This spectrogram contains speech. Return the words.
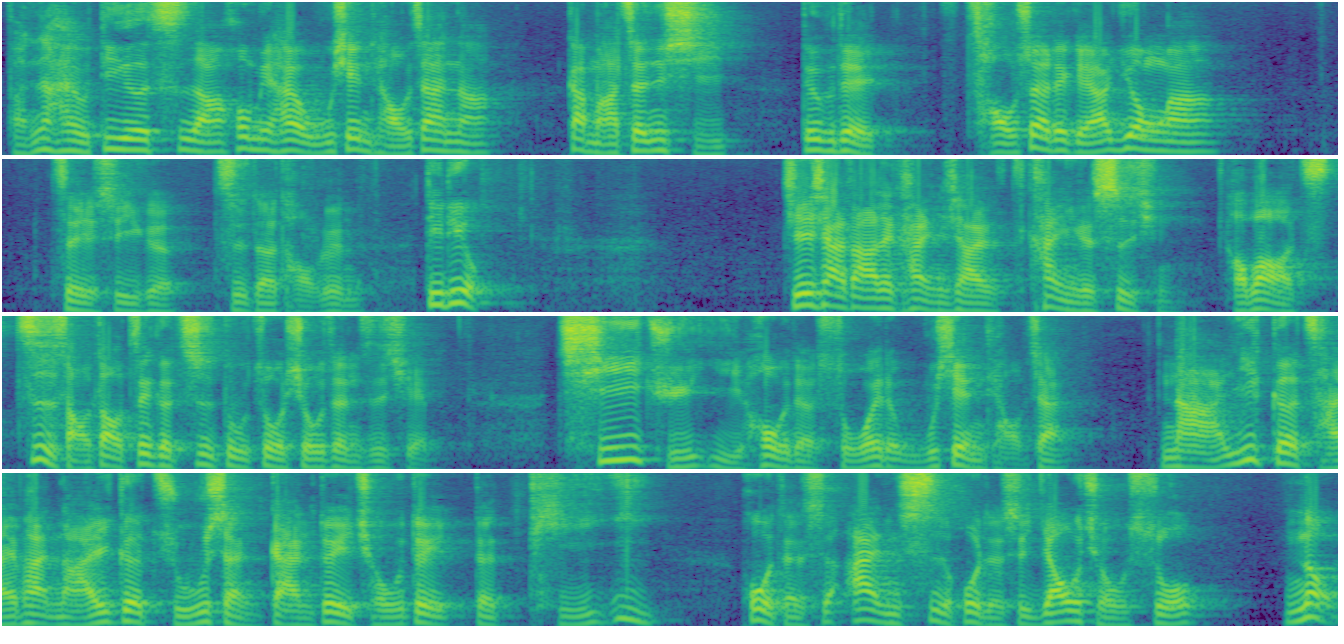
反正还有第二次啊，后面还有无限挑战呐，干嘛珍惜？对不对？草率的给他用啊，这也是一个值得讨论的。第六，接下来大家再看一下，看一个事情好不好？至少到这个制度做修正之前，七局以后的所谓的无限挑战。哪一个裁判，哪一个主审敢对球队的提议，或者是暗示，或者是要求说 no？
